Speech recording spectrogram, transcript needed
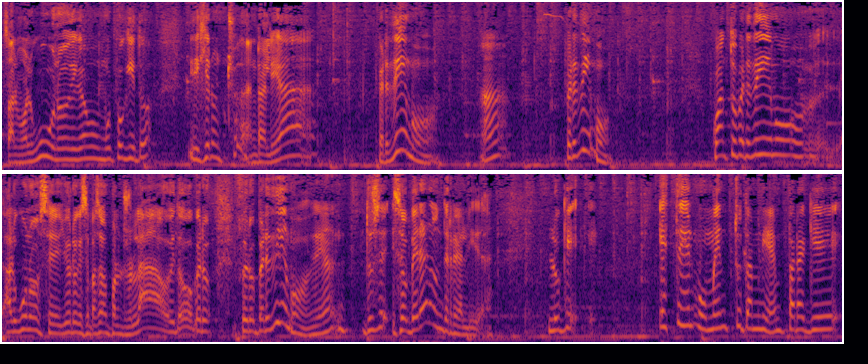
salvo algunos, digamos, muy poquitos, y dijeron, chuta, en realidad perdimos, ¿ah? perdimos. ¿Cuánto perdimos? Algunos eh, yo creo que se pasaron por otro lado y todo, pero, pero perdimos. Entonces se operaron de realidad. Lo que este es el momento también para que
